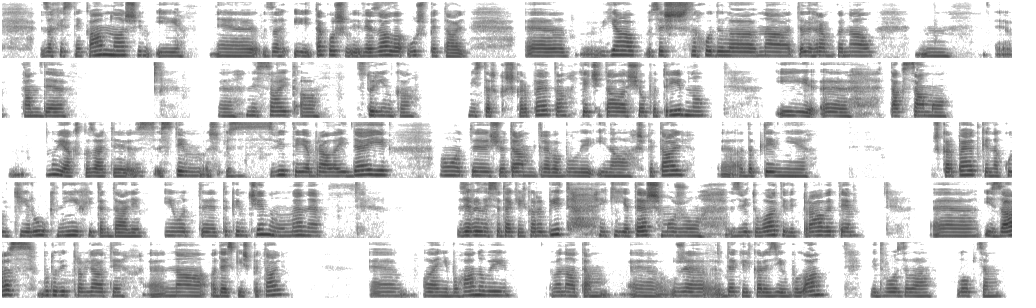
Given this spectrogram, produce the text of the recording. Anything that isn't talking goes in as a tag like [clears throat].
захисникам нашим і, і також в'язала у шпиталь. Я заходила на телеграм-канал, там, де не сайт, а сторінка містер Шкарпета. Я читала, що потрібно. І е, так само, ну як сказати, з, з тим, звідти я брала ідеї, от, е, що там треба були і на шпиталь е, адаптивні шкарпетки на культі рук, ніг і так далі. І от е, таким чином у мене з'явилося декілька робіт, які я теж можу звітувати, відправити. Е, І зараз буду відправляти е, на Одеський шпиталь е, Олені Буганової. Вона там вже декілька разів була, відвозила хлопцям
